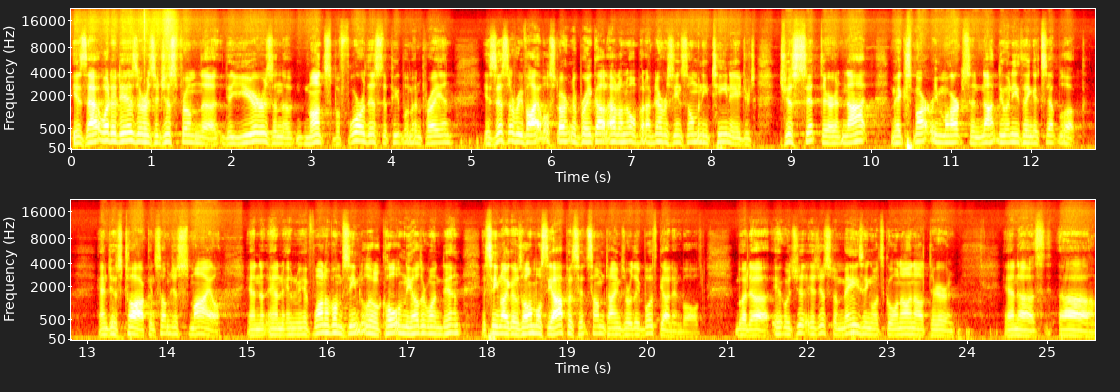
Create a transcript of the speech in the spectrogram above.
Is that what it is? Or is it just from the, the years and the months before this that people have been praying? Is this a revival starting to break out? I don't know, but I've never seen so many teenagers just sit there and not make smart remarks and not do anything except look and just talk, and some just smile. And, and, and if one of them seemed a little cold and the other one didn't, it seemed like it was almost the opposite sometimes, where they both got involved. But uh, it was just, it's just amazing what's going on out there. And, and uh, uh,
